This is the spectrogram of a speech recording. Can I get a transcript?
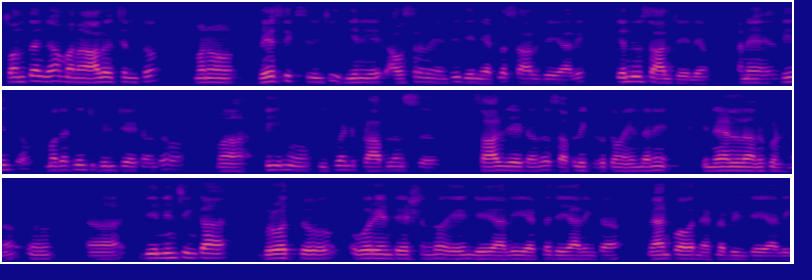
సొంతంగా మన ఆలోచనతో మనం బేసిక్స్ నుంచి దీని అవసరం ఏంటి దీన్ని ఎట్లా సాల్వ్ చేయాలి ఎందుకు సాల్వ్ చేయలేం అనే దీంతో మొదటి నుంచి బిల్డ్ చేయడంతో మా టీము ఇటువంటి ప్రాబ్లమ్స్ సాల్వ్ చేయడంలో సఫలీకృతం అయిందని ఇన్నేళ్ళలో అనుకుంటున్నాం. దీని నుంచి ఇంకా గ్రోత్ ఓరియంటేషన్లో ఏం చేయాలి ఎట్లా చేయాలి ఇంకా మ్యాన్ పవర్ని ఎట్లా బిల్డ్ చేయాలి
